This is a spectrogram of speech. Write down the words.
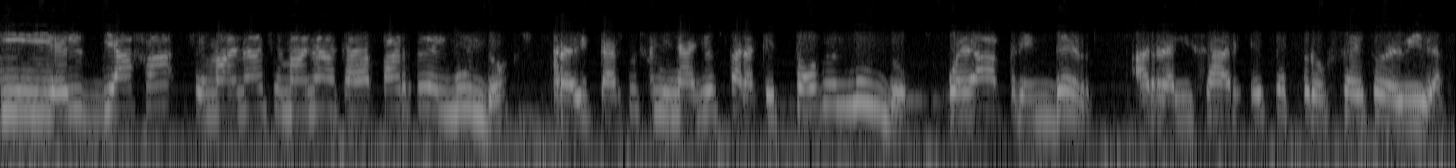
Y él viaja semana a semana a cada parte del mundo para dictar sus seminarios para que todo el mundo pueda aprender a realizar ese proceso de vida.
